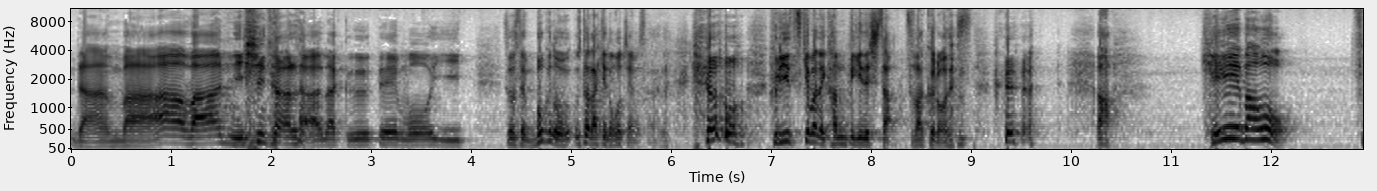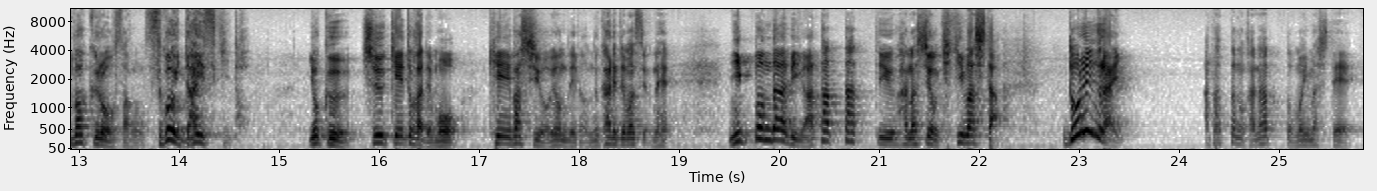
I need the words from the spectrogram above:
ナンバーワンにならなくてもいい。すいません僕の歌だけ残っちゃいますからね。も う振り付けまで完璧でした。つば九郎です。あ競馬をつば九郎さんすごい大好きと。よく中継とかでも競馬誌を読んでるの抜かれてますよね。日本ダービーが当たったっていう話を聞きました。どれぐらい当たったのかなと思いまして。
